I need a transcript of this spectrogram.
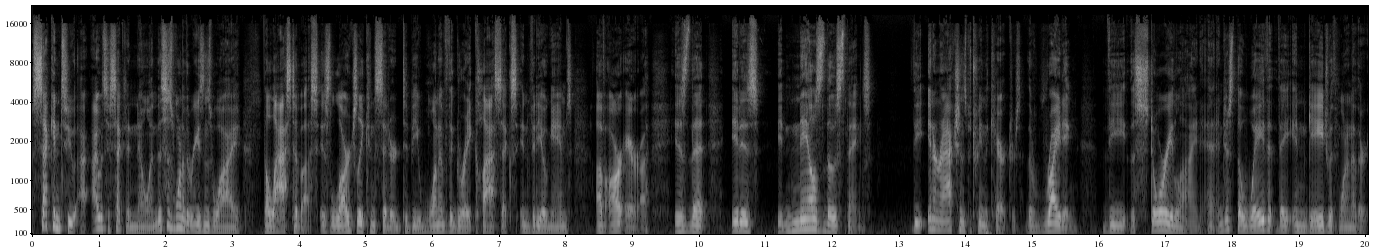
second to I would say second to no one. This is one of the reasons why The Last of Us is largely considered to be one of the great classics in video games of our era is that it is it nails those things the interactions between the characters the writing the the storyline and, just the way that they engage with one another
